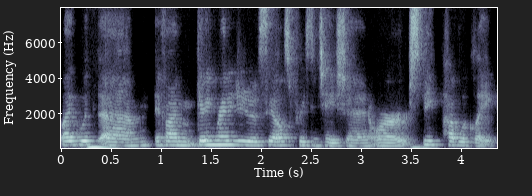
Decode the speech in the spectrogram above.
Like with um, if i'm getting ready to do a sales presentation or speak publicly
